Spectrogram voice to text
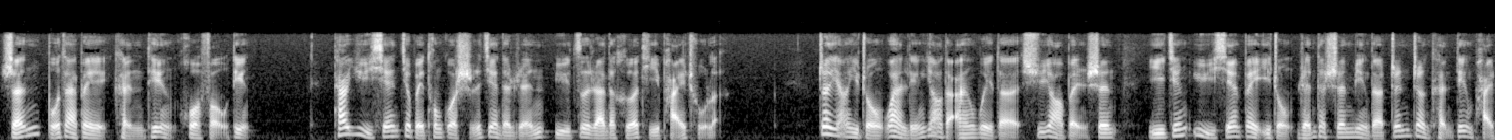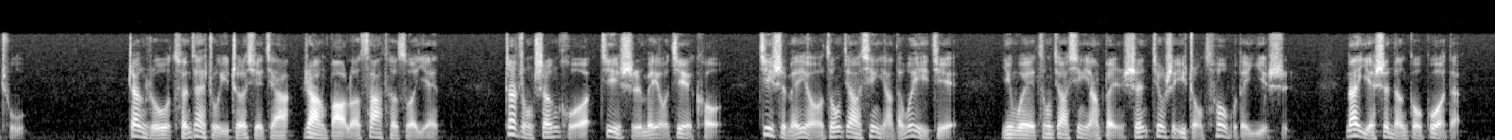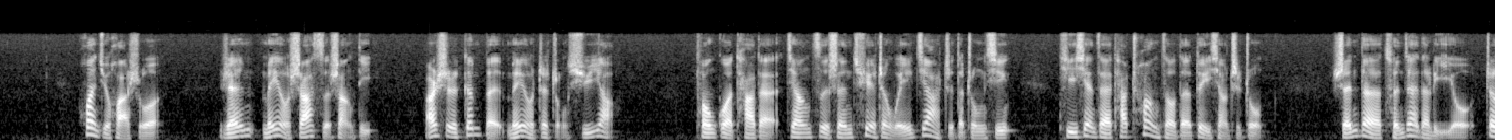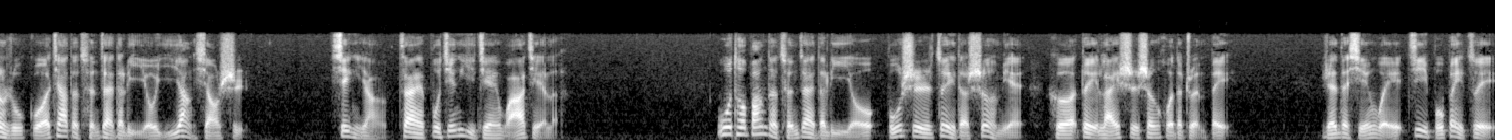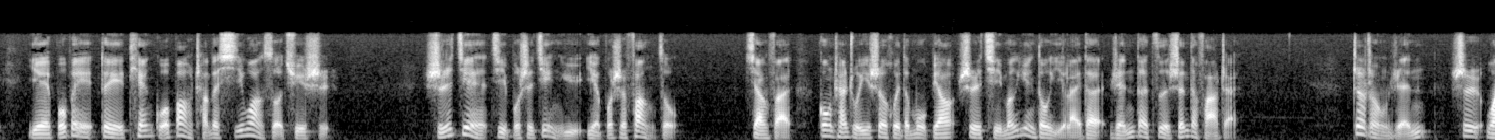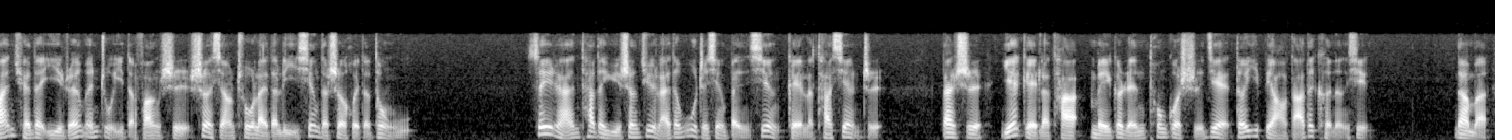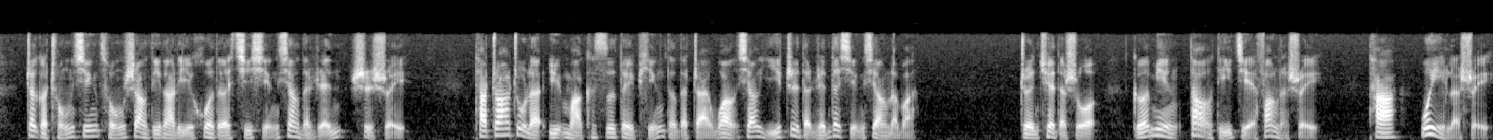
神不再被肯定或否定。他预先就被通过实践的人与自然的合体排除了，这样一种万灵药的安慰的需要本身，已经预先被一种人的生命的真正肯定排除。正如存在主义哲学家让·保罗·萨特所言：“这种生活即使没有借口，即使没有宗教信仰的慰藉，因为宗教信仰本身就是一种错误的意识，那也是能够过的。”换句话说。人没有杀死上帝，而是根本没有这种需要。通过他的将自身确证为价值的中心，体现在他创造的对象之中。神的存在的理由，正如国家的存在的理由一样消逝。信仰在不经意间瓦解了。乌托邦的存在的理由，不是罪的赦免和对来世生活的准备。人的行为既不被罪，也不被对天国报偿的希望所驱使。实践既不是禁欲，也不是放纵。相反，共产主义社会的目标是启蒙运动以来的人的自身的发展。这种人是完全的以人文主义的方式设想出来的理性的社会的动物。虽然他的与生俱来的物质性本性给了他限制，但是也给了他每个人通过实践得以表达的可能性。那么，这个重新从上帝那里获得其形象的人是谁？他抓住了与马克思对平等的展望相一致的人的形象了吗？准确地说，革命到底解放了谁？他为了谁？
